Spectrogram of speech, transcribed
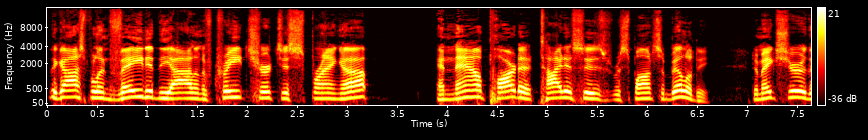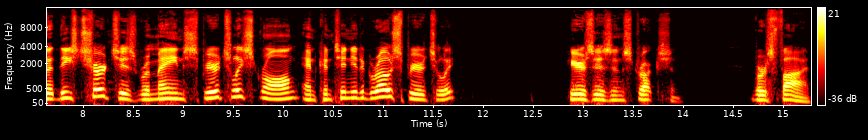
The gospel invaded the island of Crete, churches sprang up, and now part of Titus's responsibility to make sure that these churches remain spiritually strong and continue to grow spiritually. Here's his instruction. Verse 5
